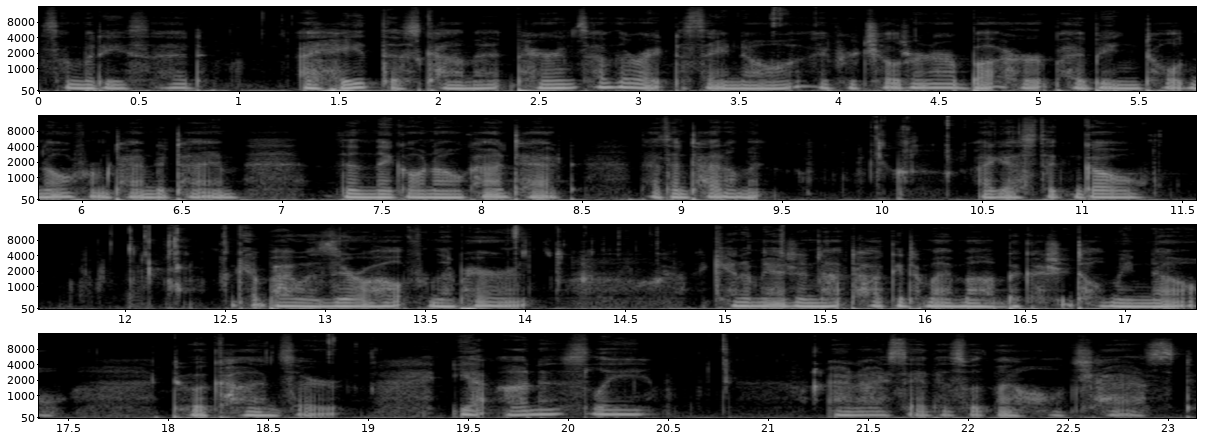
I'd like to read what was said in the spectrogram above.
Somebody said, I hate this comment. Parents have the right to say no. If your children are butthurt by being told no from time to time, then they go no contact. That's entitlement. I guess they can go get by with zero help from their parents. I can't imagine not talking to my mom because she told me no to a concert. Yeah, honestly, and I say this with my whole chest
